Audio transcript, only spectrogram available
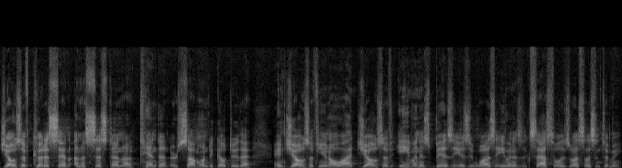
Joseph could have sent an assistant, an attendant, or someone to go do that. And Joseph, you know what? Joseph, even as busy as he was, even as successful as he was, listen to me,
